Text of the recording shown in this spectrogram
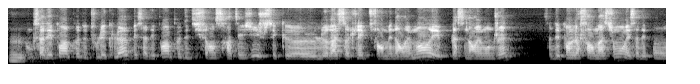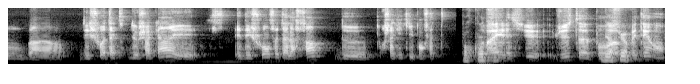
Mm. Donc ça dépend un peu de tous les clubs et ça dépend un peu des différentes stratégies. Je sais que le Real Salt Lake forme énormément et place énormément de jeunes ça dépend de la formation et ça dépend ben, des choix tactiques de chacun et, et, des choix en fait à la fin de pour chaque équipe en fait. Pour continuer là-dessus, juste pour compléter, en,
